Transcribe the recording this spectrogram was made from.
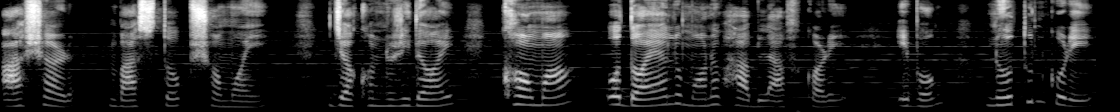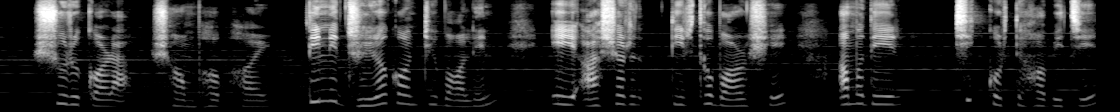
আশার বাস্তব সময়, যখন হৃদয় ক্ষমা ও দয়ালু মনোভাব লাভ করে। এবং নতুন করে শুরু করা সম্ভব হয়। তিনি দৃঢ়কণ্ঠে বলেন, এই আশার তীর্থবর্ষে আমাদের ঠিক করতে হবে যে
